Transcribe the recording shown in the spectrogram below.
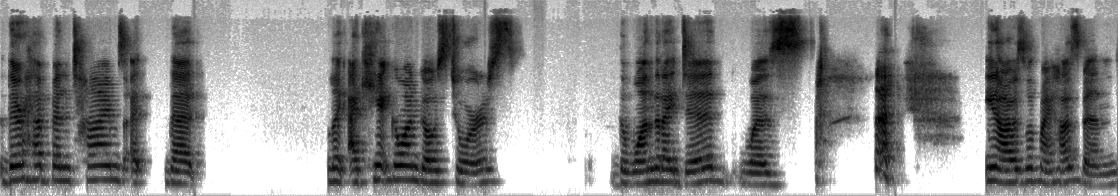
there have been times I, that like I can't go on ghost tours. The one that I did was, you know, I was with my husband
